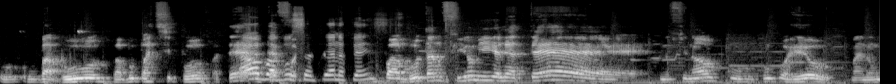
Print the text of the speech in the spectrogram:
o, o Babu, o Babu participou. Até, Ah, o até Babu foi- Santana fez? o Babu tá no filme e ele até no final co- concorreu, mas não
